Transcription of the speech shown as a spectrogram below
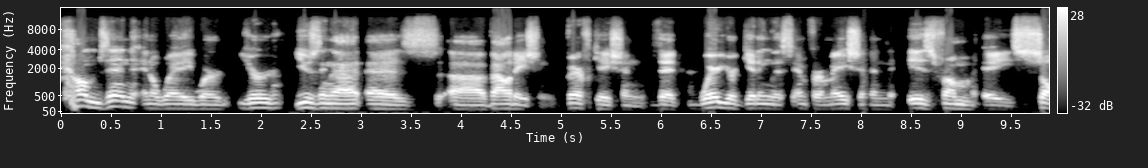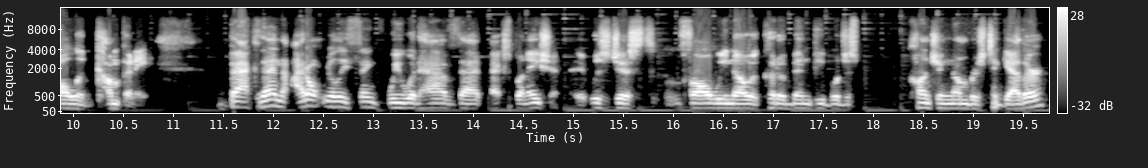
comes in in a way where you're using that as uh, validation, verification that where you're getting this information is from a solid company. Back then, I don't really think we would have that explanation. It was just, for all we know, it could have been people just crunching numbers together.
